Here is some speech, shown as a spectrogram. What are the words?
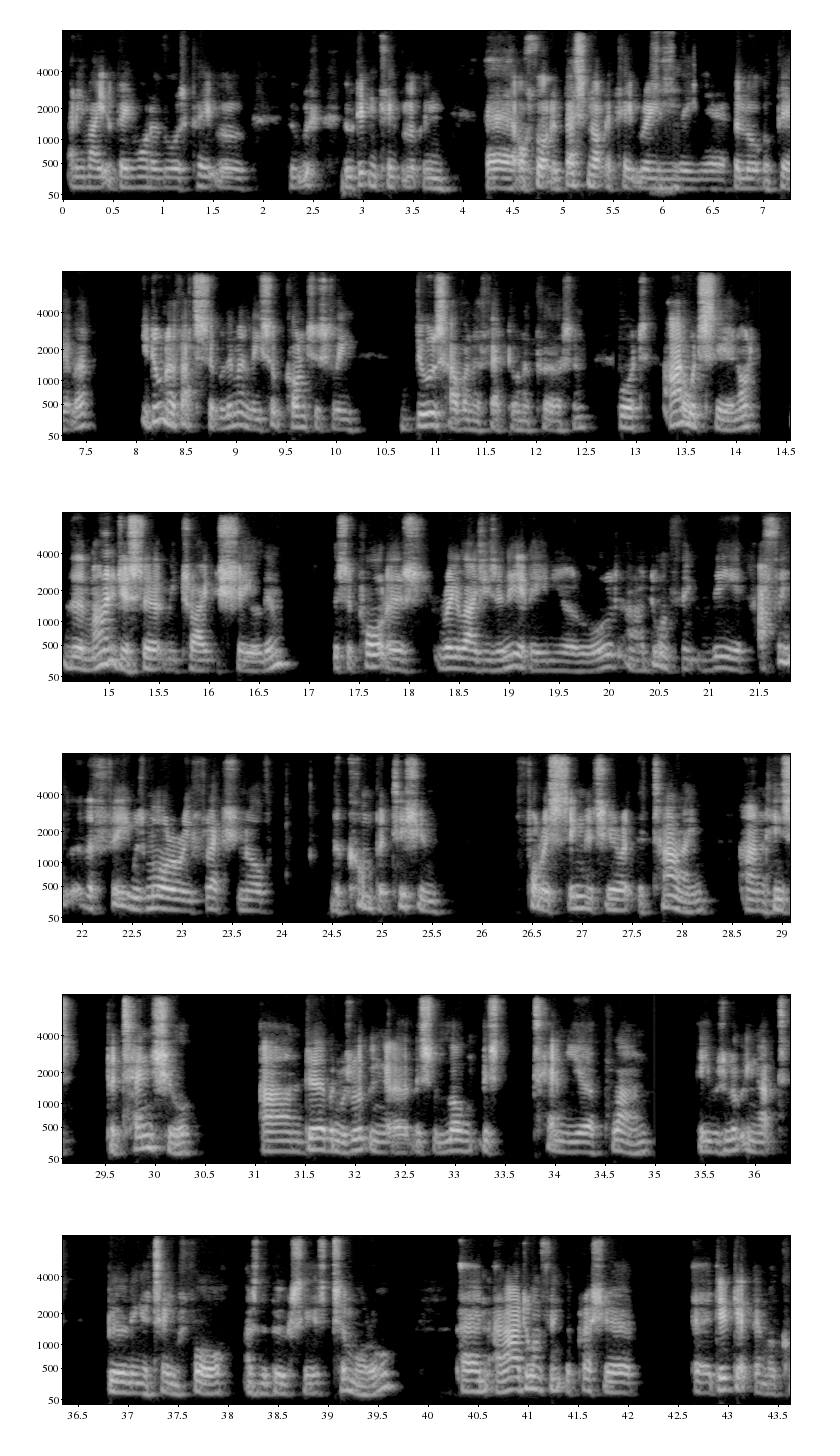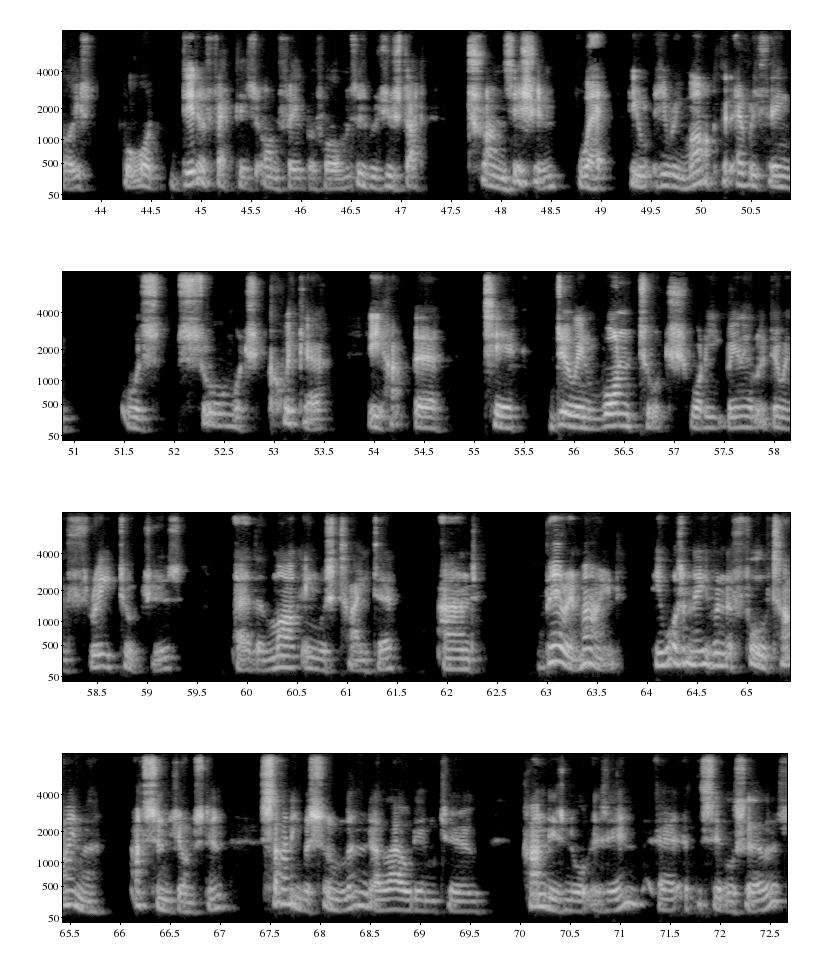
and he might have been one of those people who who didn't keep looking uh, or thought it best not to keep reading the uh, the local paper. You don't know if that subliminally, subconsciously does have an effect on a person. But I would say not. The manager certainly tried to shield him. The supporters realise he's an 18 year old, and I don't think they. I think the fee was more a reflection of the competition for his signature at the time and his potential. And Durban was looking at this long, this 10 year plan. He was looking at building a team for, as the book says, tomorrow. And, and I don't think the pressure uh, did get them McCoist, but what did affect his on-field performances was just that transition where he, he remarked that everything was so much quicker. He had to take doing one touch what he'd been able to do in three touches. Uh, the marking was tighter, and bear in mind he wasn't even a full timer at St Johnstone. Signing with Sunderland allowed him to hand his notice in uh, at the civil service.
